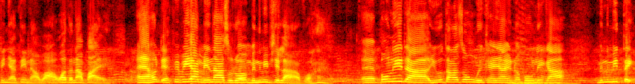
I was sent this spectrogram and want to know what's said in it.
ပညာသင်တာပါဝါသနာပါရဲ့အဲဟုတ်တယ်ဖေဖေကမင်းသားဆိုတော့မင်းသမီးဖြစ်လာတာပေါ့အဲပုံလေးဒါအယူသားဆုံးဝန်ခံရရင်တော့ပုံလေးကမင်းသမီးတိတ်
